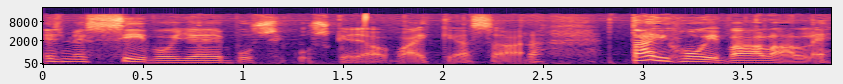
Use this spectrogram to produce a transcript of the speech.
esimerkiksi siivoja ja bussikuskeja on vaikea saada. Tai hoiva-alalle.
